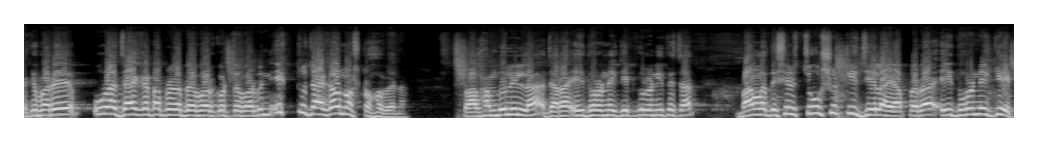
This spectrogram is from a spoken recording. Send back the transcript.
একেবারে পুরো জায়গাটা আপনারা ব্যবহার করতে পারবেন, একটু জায়গাও নষ্ট হবে না। তো আলহামদুলিল্লাহ, যারা এই ধরনের গেটগুলো নিতে চান, বাংলাদেশের চৌষট্টি জেলায় আপনারা এই ধরনের গেট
